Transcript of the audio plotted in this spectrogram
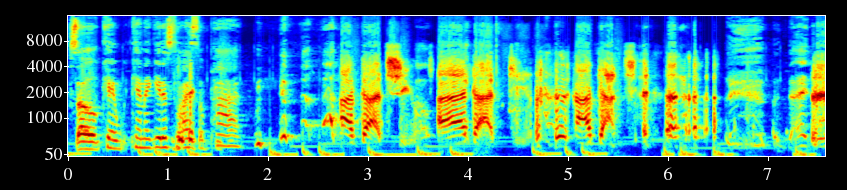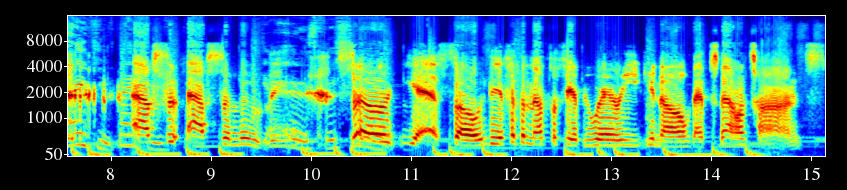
So can can I get a slice of pie? I got you. I got you. I got you. Thank you. Thank Absol- you. Absolutely. Yes, sure. So yes. Yeah, so then for the month of February, you know, that's Valentine's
